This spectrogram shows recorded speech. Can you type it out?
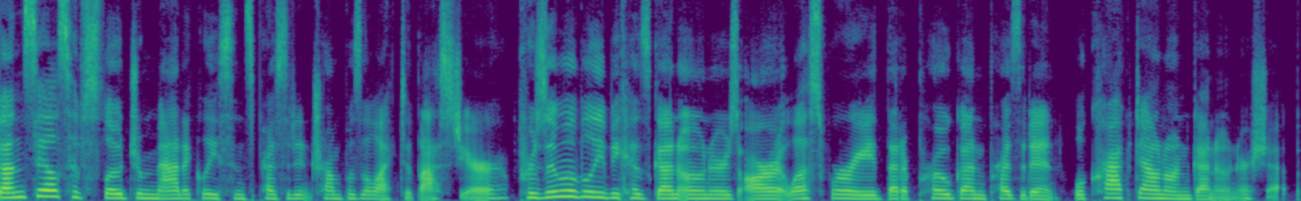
Gun sales have slowed dramatically since President Trump was elected last year, presumably because gun owners are less worried that a pro gun president will crack down on gun ownership.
